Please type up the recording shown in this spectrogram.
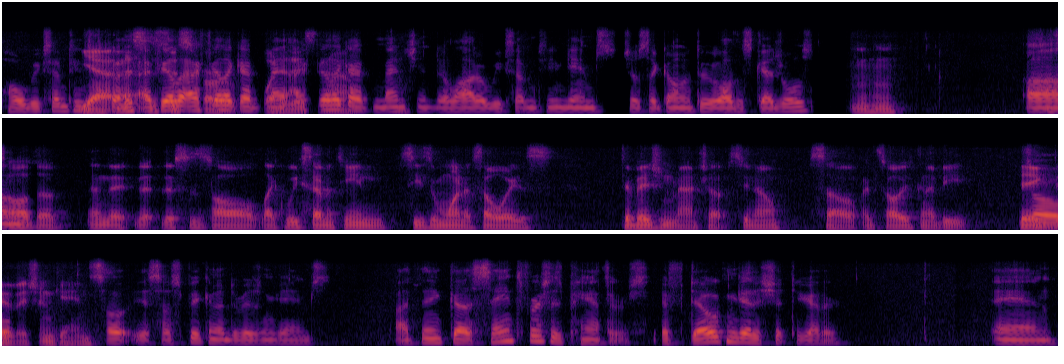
whole week 17. Yeah, this I feel just I feel like I've I feel like. I've mentioned a lot of week 17 games just like going through all the schedules. Mm-hmm. Um, all the and the, the, this is all like week 17 season one it's always division matchups you know so it's always going to be big So- division games So yeah. So speaking of division games, I think uh, Saints versus Panthers. If Dell can get his shit together, and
